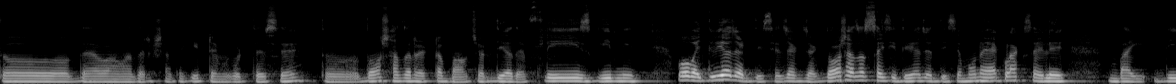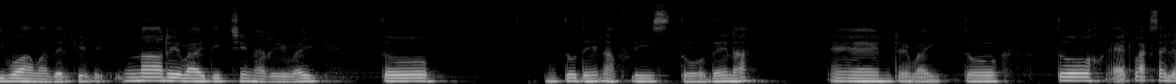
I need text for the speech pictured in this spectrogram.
তো দেওয়া আমাদের সাথে গিফট টাইম করতেছে। তো দশ হাজারের একটা বাউচার দিয়ে দেয়। প্লিজ গিভ মি ও ভাই, দুই হাজার দিছে, যাক যাক, দশ হাজার চাইছি, দুই হাজার দিছে। মনে হয় এক লাখ চাইলে ভাই দিব আমাদেরকে না রে ভাই, দিচ্ছে না রে ভাই। তো তো দে না প্লিজ তো দে না। অ্যান্ড ভাই, তো তো এক লাখ চাইলে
